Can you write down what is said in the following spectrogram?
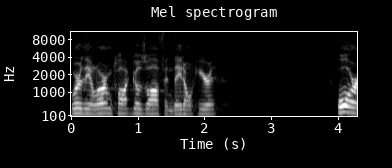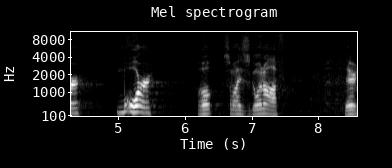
where the alarm clock goes off and they don't hear it? Or, or, oh, somebody's going off. There,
